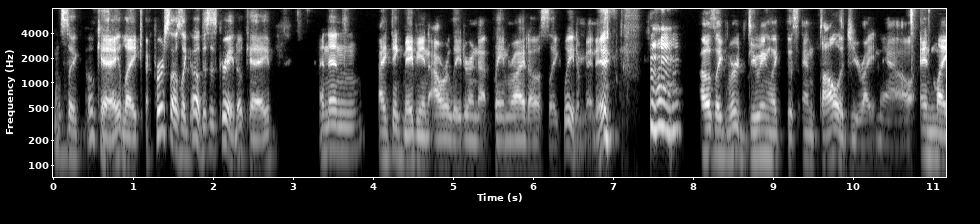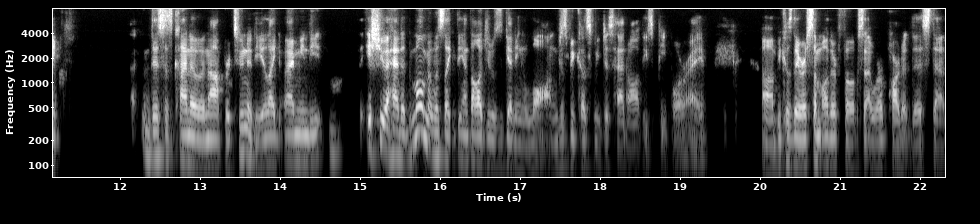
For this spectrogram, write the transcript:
I was mm-hmm. like, okay. Like at first I was like, oh, this is great. Okay. And then I think maybe an hour later in that plane ride, I was like, wait a minute. I was like, we're doing like this anthology right now. And like, this is kind of an opportunity. Like, I mean, the, the issue I had at the moment was like the anthology was getting long just because we just had all these people, right? Uh, because there were some other folks that were part of this that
